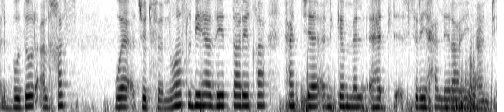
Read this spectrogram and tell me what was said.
البذور الخس وتدفن. نواصل بهذه الطريقة حتى نكمل هاد السريحة اللي راهي عندي.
